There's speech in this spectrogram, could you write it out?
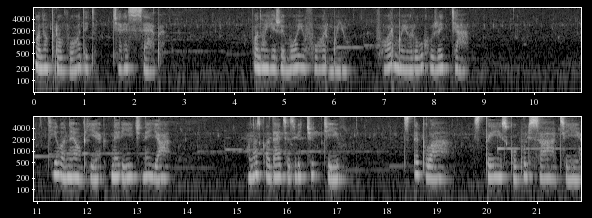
Воно проводить через себе. Воно є живою формою, формою руху життя. Тіло не об'єкт, не річ, не я. Воно складається з відчуттів, з тепла, з тиску, пульсації.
